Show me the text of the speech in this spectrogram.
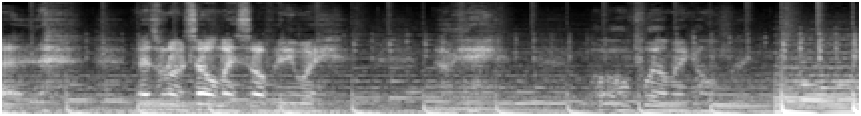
uh, that's what I'm telling myself anyway. Okay. Hopefully I'll make it home.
